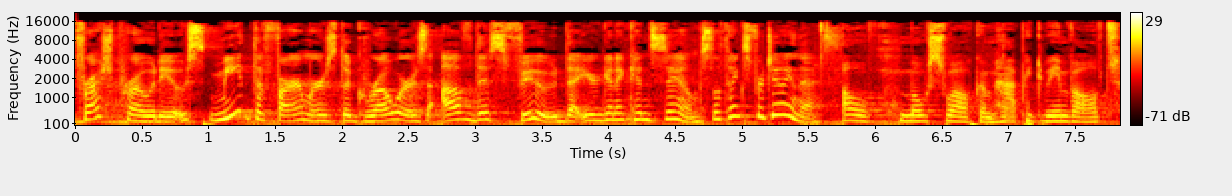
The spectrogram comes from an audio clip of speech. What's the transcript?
fresh produce, meet the farmers, the growers of this food that you're going to consume. So thanks for doing this. Oh, most welcome. Happy to be involved.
